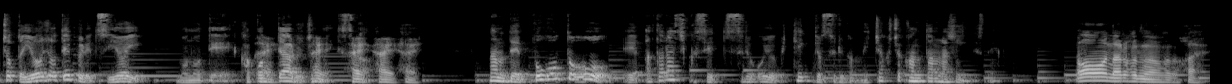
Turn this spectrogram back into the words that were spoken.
ちょっと養生テープで強いもので囲ってあるじゃないですか。はい、はい、はい。なので、ポートを、え新しく設置する及び撤去するがめちゃくちゃ簡単らしいんですね。ああ、なるほど、なるほど。はい。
